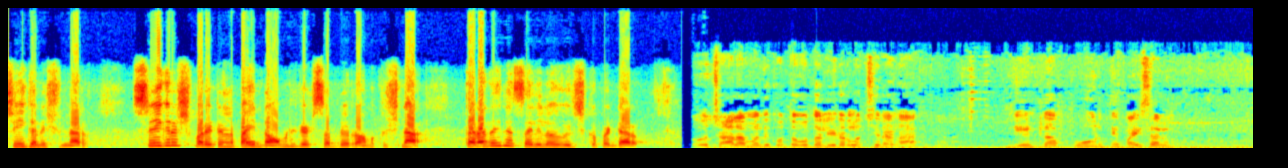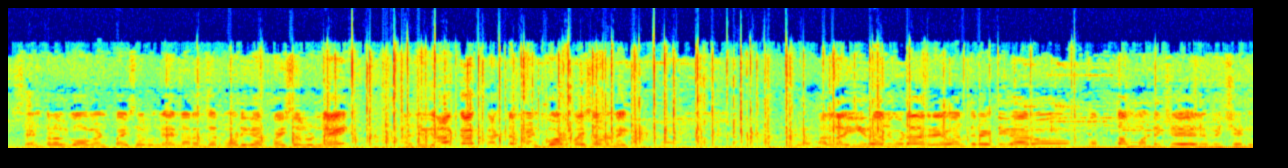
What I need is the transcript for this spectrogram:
శ్రీ గణేష్ ఉన్నారు. శ్రీ గణేష్ పర్యటనపై నామినేటెడ్ సభ్యుడు రామకృష్ణ తనదైన శైలిలో విరుచుకుపడ్డారు. చాలా మంది కొత్త కొత్త లీడర్లు వచ్చిరనా దీంట్లో పూర్తి పైసలు సెంట్రల్ గవర్నమెంట్ పైసలు ఉన్నాయి నరేంద్ర మోడీ గారి పైసలు ఉన్నాయి. అది కాక కంటోన్మెంట్ బోర్డు పైసలు ఉన్నాయి. మళ్ళీ ఈ రోజు కూడా రేవంత్ రెడ్డి గారు మొత్తం మొండి చేయ చూపించాడు.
